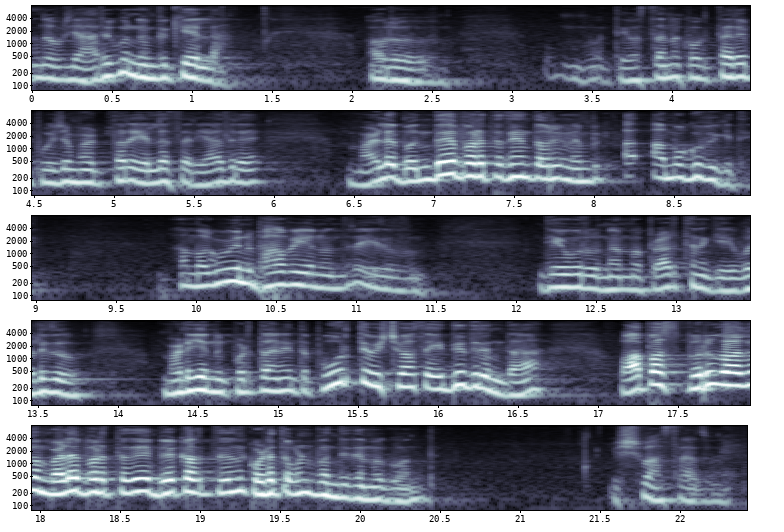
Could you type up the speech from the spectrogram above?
ಅಂದರೆ ಅವ್ರು ಯಾರಿಗೂ ನಂಬಿಕೆ ಇಲ್ಲ. ಅವರು ದೇವಸ್ಥಾನಕ್ಕೆ ಹೋಗ್ತಾರೆ, ಪೂಜೆ ಮಾಡ್ತಾರೆ, ಎಲ್ಲ ಸರಿ. ಆದರೆ ಮಳೆ ಬಂದೇ ಬರ್ತದೆ ಅಂತ ಅವ್ರಿಗೆ ನಂಬಿಕೆ, ಆ- ಮಗುವಿಗಿದೆ. ಆ ಮಗುವಿನ ಭಾವ ಏನು ಅಂದರೆ ಇದು ದೇವರು ನಮ್ಮ ಪ್ರಾರ್ಥನೆಗೆ ಒಲಿದು ಮಳೆಯನ್ನು ಕೊಡ್ತಾನೆ ಅಂತ ಪೂರ್ತಿ ವಿಶ್ವಾಸ ಇದ್ದಿದ್ದರಿಂದ ವಾಪಸ್ ಬರುವಾಗ ಮಳೆ ಬರ್ತದೆ, ಬೇಕಾಗ್ತದೆ ಅಂತ ಕೊಡೆ ತೊಗೊಂಡು ಬಂದಿದೆ ಮಗು ಅಂತ. ವಿಶ್ವಾಸ ಅದು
